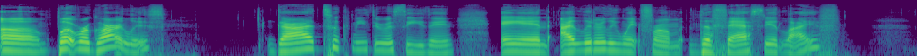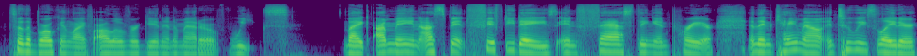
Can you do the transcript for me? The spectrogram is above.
Um, but regardless, God took me through a season and I literally went from the fasted life to the broken life all over again in a matter of weeks. Like, I mean, I spent 50 days in fasting and prayer and then came out, and two weeks later,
